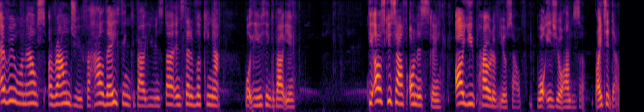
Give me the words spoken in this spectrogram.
everyone else around you for how they think about you instead instead of looking at what you think about you. If you ask yourself honestly, are you proud of yourself? What is your answer? Write it down.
